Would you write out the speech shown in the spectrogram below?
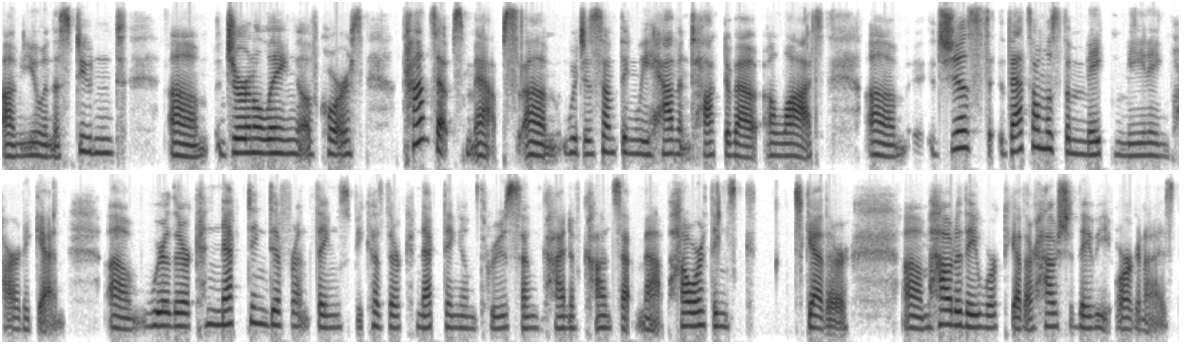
um, you and the student, um, journaling, of course, concepts maps, um, which is something we haven't talked about a lot. Um, just that's almost the make meaning part again, where they're connecting different things because they're connecting them through some kind of concept map. How are things together? Um, how do they work together? How should they be organized?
